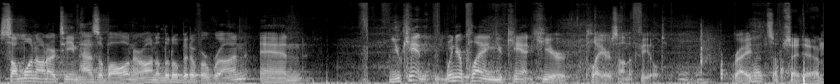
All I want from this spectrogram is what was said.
someone on our team has a ball and they're on a little bit of a run and you can't when you're playing you can't hear players on the field, right? That's upside down.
